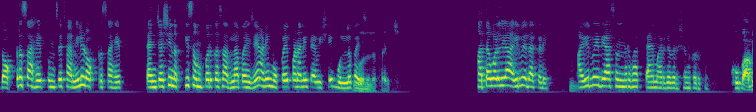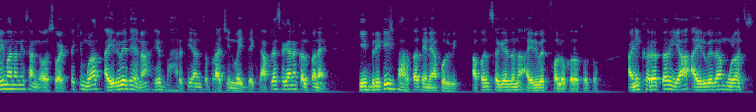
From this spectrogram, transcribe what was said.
डॉक्टर्स आहेत तुमचे फॅमिली डॉक्टर्स आहेत. त्यांच्याशी नक्की संपर्क साधला पाहिजे आणि मोकळेपणाने त्याविषयी बोललं पाहिजे. बोललं पाहिजे. आता वळूया आयुर्वेदाकडे. आयुर्वेद या संदर्भात काय मार्गदर्शन करतो? खूप अभिमानाने सांगावं असं वाटतं की मुळात आयुर्वेद हे ना हे भारतीयांचं प्राचीन वैद्यक आहे आपल्या सगळ्यांना कल्पना आहे की ब्रिटिश भारतात येण्यापूर्वी आपण सगळेजण आयुर्वेद फॉलो करत होतो. आणि खरं तर या आयुर्वेदामुळंच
